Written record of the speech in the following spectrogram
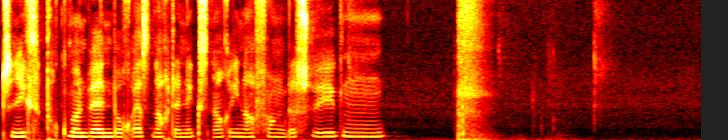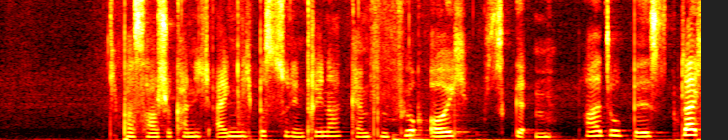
Das nächste Pokémon werden wir auch erst nach der nächsten Arena fangen, deswegen. Passage kann ich eigentlich bis zu den Trainerkämpfen für euch skippen. Also bis gleich.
